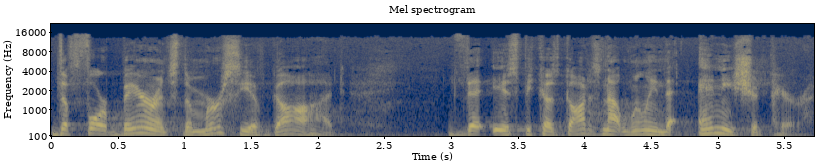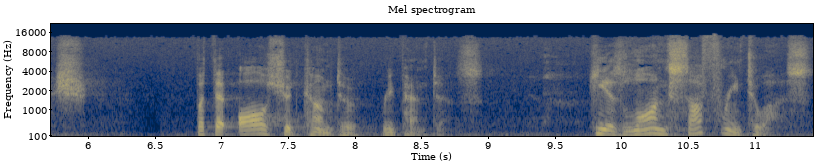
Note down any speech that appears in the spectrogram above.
The forbearance, the mercy of God that is because God is not willing that any should perish, but that all should come to repentance. He is long suffering to us.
